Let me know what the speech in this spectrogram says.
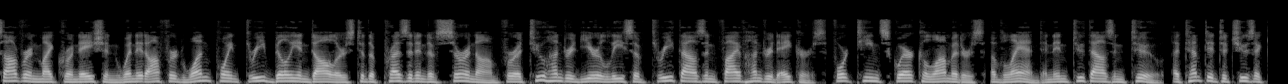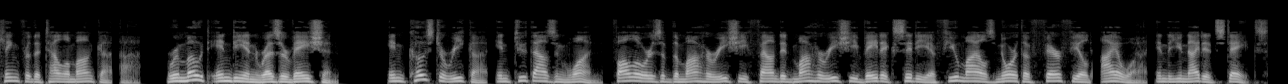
sovereign micronation when it offered $1.3 billion to the president of Suriname for a 200-year lease of 3,500 acres 14 square kilometers of land and in 2002, attempted to choose a king for the Talamanca, a remote Indian reservation in Costa Rica, in 2001, followers of the Maharishi founded Maharishi Vedic City a few miles north of Fairfield, Iowa, in the United States.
